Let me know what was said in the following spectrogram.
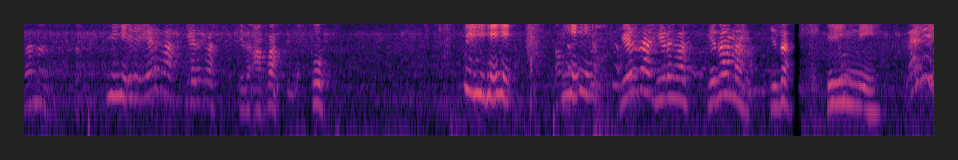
Kanan. Gerah, Ini. Lagi.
